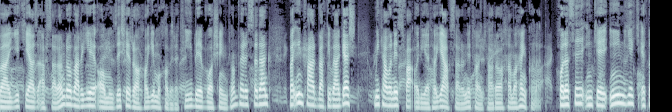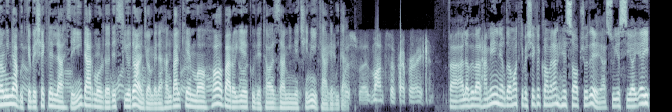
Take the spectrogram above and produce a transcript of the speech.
و یکی از افسران را برای آموزش راه های مخابراتی به واشنگتن فرستادند و این فرد وقتی برگشت می توانست فعالیت های افسران تانک ها را هماهنگ کند. خلاصه اینکه این یک اقدامی نبود که به شکل لحظه ای در مرداد 32 انجام بدهند بلکه ماها برای کودتا زمین چینی کرده بودند. و علاوه بر همه این اقدامات که به شکل کاملا حساب شده از سوی CIA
